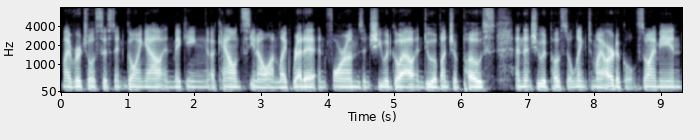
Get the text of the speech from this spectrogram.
my virtual assistant going out and making accounts, you know, on like Reddit and forums, and she would go out and do a bunch of posts, and then she would post a link to my article. So, I mean,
